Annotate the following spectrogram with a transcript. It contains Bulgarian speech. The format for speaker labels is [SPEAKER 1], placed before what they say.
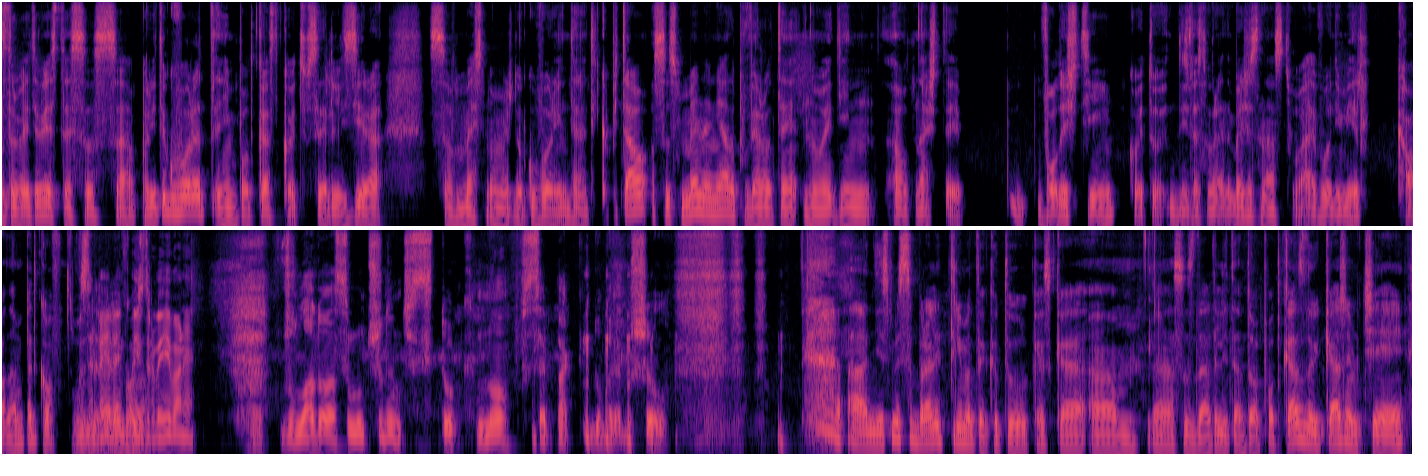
[SPEAKER 1] Здравейте, вие сте с Парите говорят, един подкаст, който се реализира съвместно между Говори Интернет и Капитал. С мен няма да повярвате, но един от нашите водещи, който известно време не беше с нас, това е Владимир Калдан Петков.
[SPEAKER 2] Здравей, Ленко, и здравей, Иване.
[SPEAKER 3] Владо, аз съм очуден, че си тук, но все пак добре дошъл.
[SPEAKER 1] А, ние сме събрали тримата като казка, а, а, създателите на този подкаст да ви кажем, че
